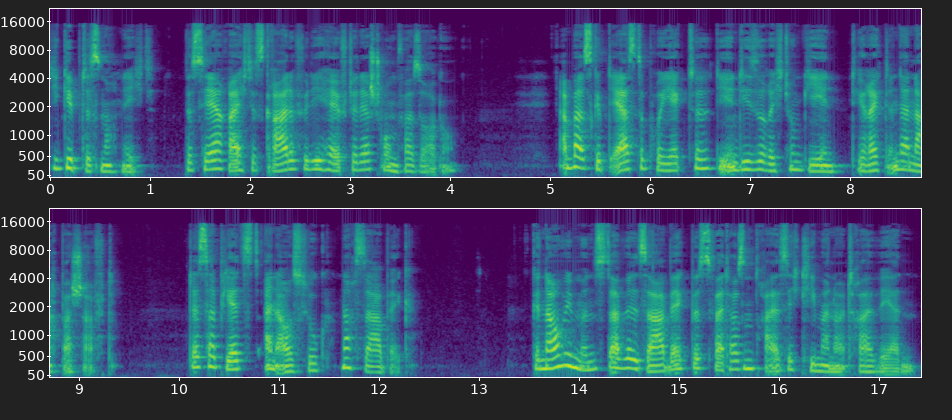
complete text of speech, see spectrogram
Die gibt es noch nicht. Bisher reicht es gerade für die Hälfte der Stromversorgung. Aber es gibt erste Projekte, die in diese Richtung gehen, direkt in der Nachbarschaft. Deshalb jetzt ein Ausflug nach Saarbeck. Genau wie Münster will Saarbeck bis 2030 klimaneutral werden.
